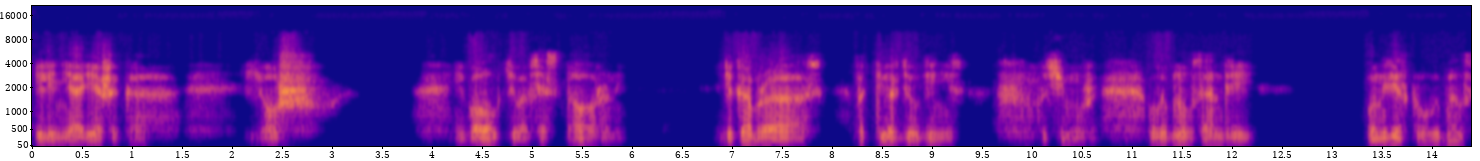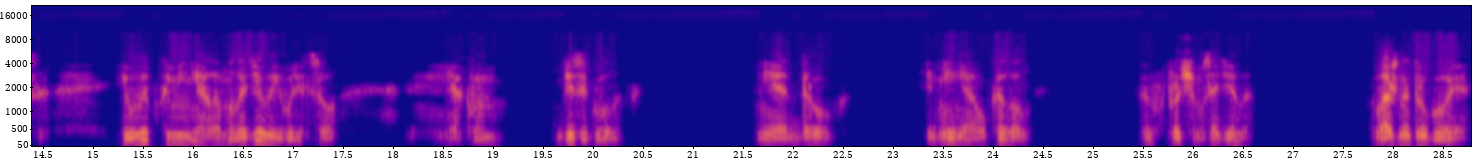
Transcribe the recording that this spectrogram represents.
Или не орешек, а еж. Иголки во все стороны. Дикобраз!» — подтвердил Денис. «Почему же?» — улыбнулся Андрей. Он редко улыбался, и улыбка меняла, молодила его лицо. «Я к вам без иголок. Нет, друг, и меня уколол. Впрочем, за дело. Важно другое.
